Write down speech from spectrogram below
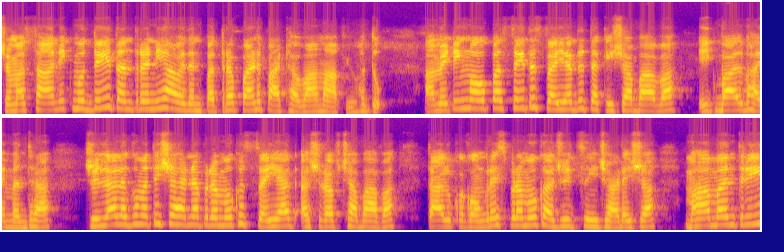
જેમાં સ્થાનિક મુદ્દે તંત્રની આવેદનપત્ર પણ પાઠવવામાં આવ્યું હતું. આ મીટિંગમાં ઉપસ્થિત સૈયદ તકીશા બાવા, ઇકબાલભાઈ મંધરા, જિલ્લા લઘુમતી શહેરના પ્રમુખ સૈયદ અશરફ છાબાવા તાલુકા કોંગ્રેસ પ્રમુખ અજીતસિંહ જાડેજા મહામંત્રી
